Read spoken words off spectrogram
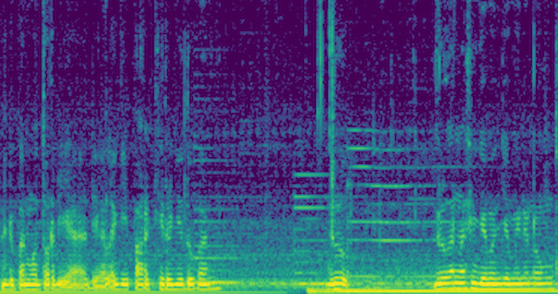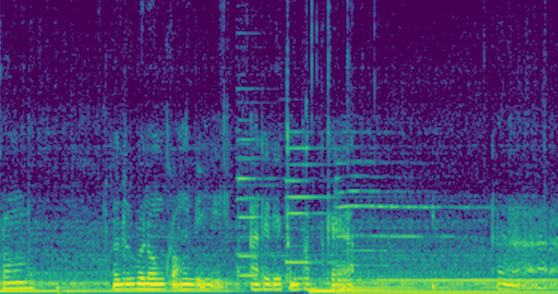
di depan motor dia. Dia lagi parkir gitu kan. Dulu dulu kan masih zaman zamannya nongkrong tuh. Dulu gue nongkrong di ada di tempat kayak uh,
